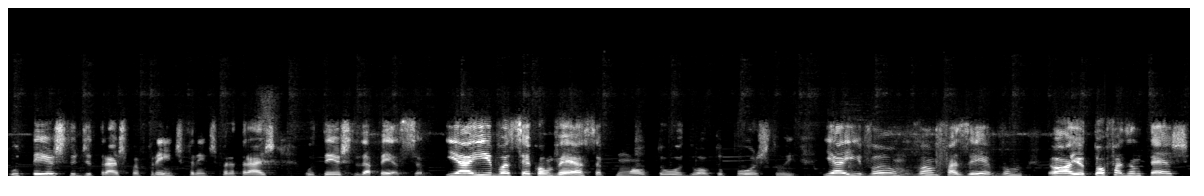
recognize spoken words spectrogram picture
o texto de trás para frente, frente para trás, o texto da peça. E aí você conversa com o autor do autoposto. E, e aí, vamos, vamos fazer, vamos. Ó, eu estou fazendo teste.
